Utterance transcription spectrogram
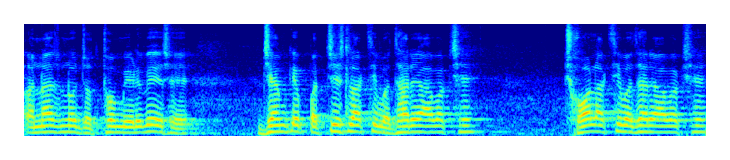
અનાજનો જથ્થો મેળવે છે જેમ કે પચીસ લાખથી વધારે આવક છે, છ લાખથી વધારે આવક છે,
